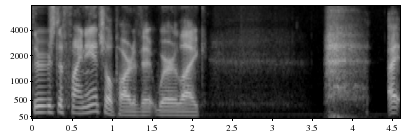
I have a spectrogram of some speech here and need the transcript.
there's the financial part of it where like I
